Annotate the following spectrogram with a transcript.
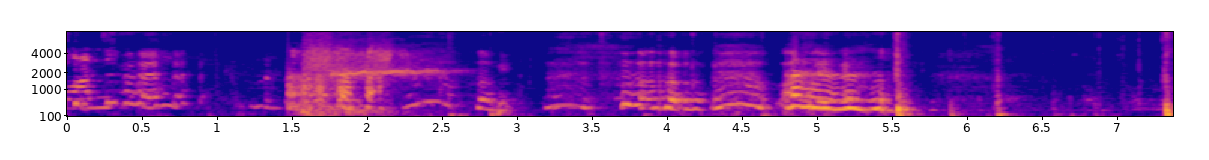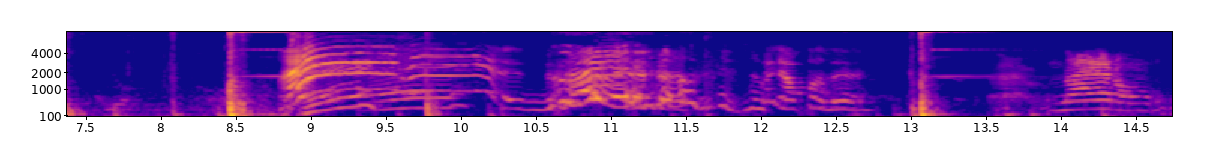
완전. 그래 왜 그렇게 빨리 아빠 네. 나이롱.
